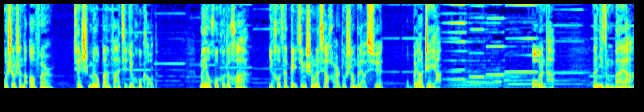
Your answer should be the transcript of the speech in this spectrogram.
我手上的 offer 全是没有办法解决户口的。没有户口的话，以后在北京生了小孩都上不了学。我不要这样。”我问他：“那你怎么办呀？”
